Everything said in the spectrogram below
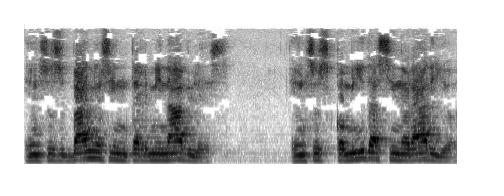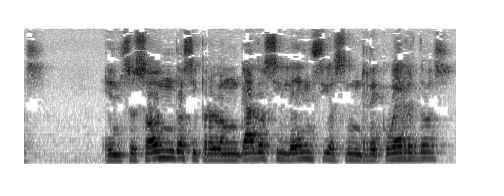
en sus baños interminables, en sus comidas sin horarios, en sus hondos y prolongados silencios sin recuerdos,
